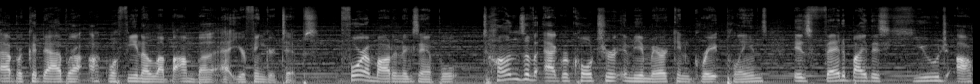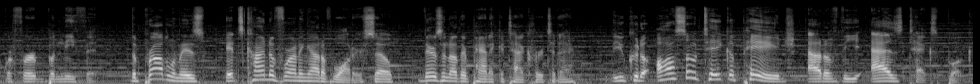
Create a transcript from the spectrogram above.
abracadabra aquafina la bamba at your fingertips. For a modern example, tons of agriculture in the American Great Plains is fed by this huge aquifer beneath it. The problem is, it's kind of running out of water, so there's another panic attack for today. You could also take a page out of the Aztecs book.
